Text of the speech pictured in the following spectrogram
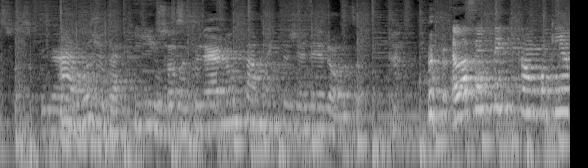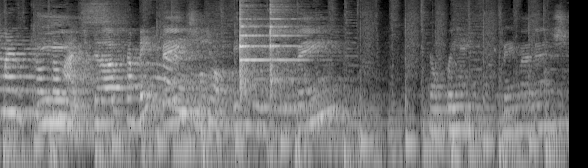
Suas colheres. Ah, eu vou jogar aqui. Suas colheres não tá muito generosa. Ela sempre tem que ficar um pouquinho a mais do que o tomate, Isso. pra ela ficar bem Bem, laranjinha. isso, bem, Então põe aí. bem laranjinha.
